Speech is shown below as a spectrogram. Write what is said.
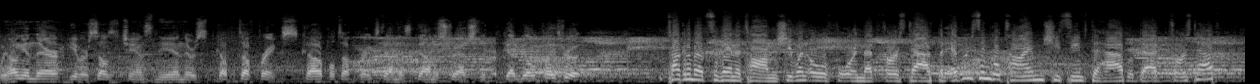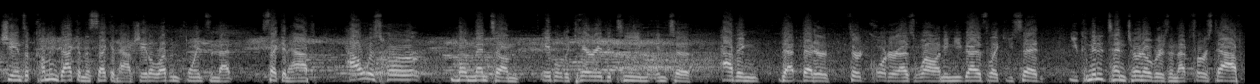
we hung in there, gave ourselves a chance in the end. There was a couple tough breaks, a couple tough breaks down the, down the stretch. Got to be able to play through it talking about Savannah Tom, she went 0-4 in that first half, but every single time she seems to have a bad first half, she ends up coming back in the second half. She had 11 points in that second half. How was her momentum able to carry the team into having that better third quarter as well? I mean, you guys, like you said, you committed 10 turnovers in that first half,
